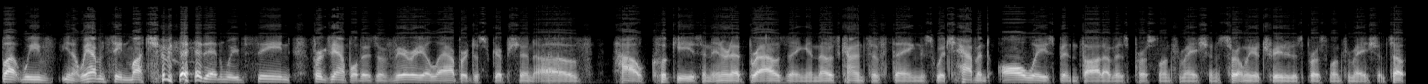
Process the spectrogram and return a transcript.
But we've, you know, we haven't seen much of it, and we've seen, for example, there's a very elaborate description of how cookies and internet browsing and those kinds of things, which haven't always been thought of as personal information, certainly are treated as personal information. So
